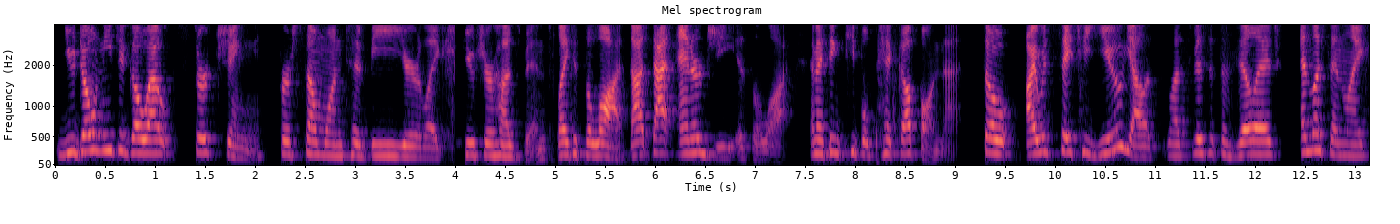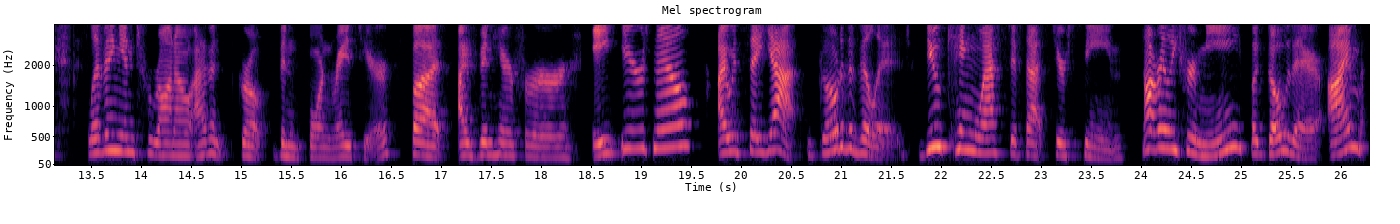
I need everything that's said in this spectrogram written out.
You don't need to go out searching for someone to be your like future husband. Like it's a lot. That that energy is a lot. And I think people pick up on that. So I would say to you, yeah, let's let's visit the village. And listen, like living in Toronto, I haven't grow been born raised here, but I've been here for 8 years now. I would say, yeah, go to the village. Do King West if that's your scene. Not really for me, but go there. I'm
